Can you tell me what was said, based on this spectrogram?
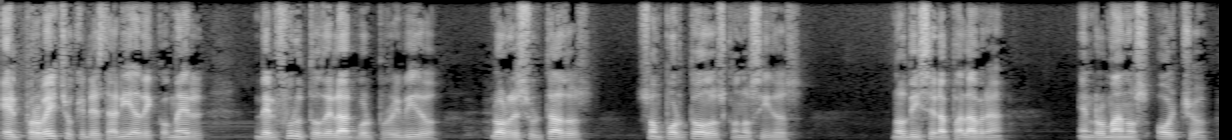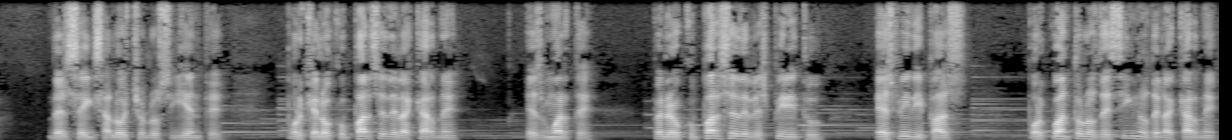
el provecho que les daría de comer del fruto del árbol prohibido, los resultados son por todos conocidos. Nos dice la palabra en Romanos 8, del 6 al 8, lo siguiente, porque el ocuparse de la carne es muerte, pero el ocuparse del espíritu es vida y paz, por cuanto los designios de la carne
